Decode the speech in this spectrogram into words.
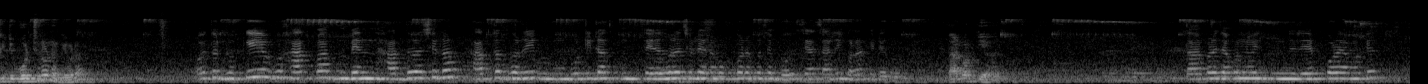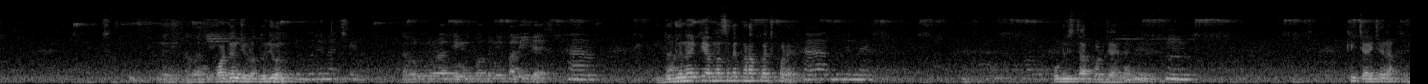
কিছু বলছিল নাকি ওরা? ওই তো ঢুকিয়ে হাত পা বেন হাত ধরেছিল হাতটা ধরেই বটিটা তেড়ে ধরেছিল এরকম করে বসে বসে চালি গলা কেটে দেবো তারপর কি হয়? তারপরে যখন ওই রেপ করে আমাকে কজন ছিল? দুজন? দুজন ছিল। তারপর কি ওরা জিনিসপত্র নিয়ে পালিয়ে যায়? হ্যাঁ। দুজনে কি আপনার সাথে খারাপ কাজ করে? হ্যাঁ দুজনে। পুলিশ তারপর যায় না হুম। কি চাইছেন আপনি?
